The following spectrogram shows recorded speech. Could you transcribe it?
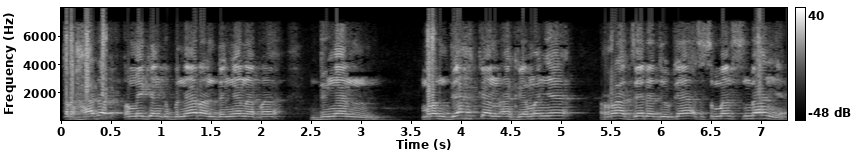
terhadap pemegang kebenaran dengan apa? Dengan merendahkan agamanya raja dan juga sesembahan-sembahannya.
